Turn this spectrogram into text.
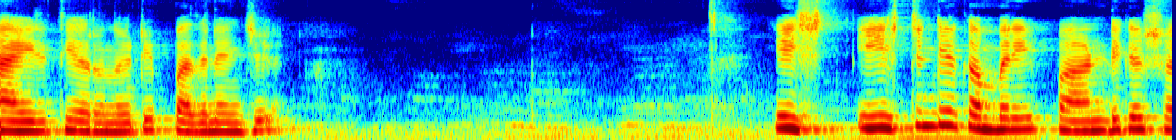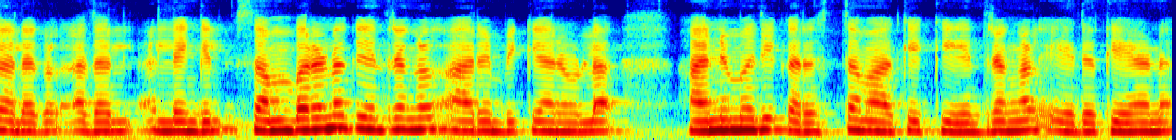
ആയിരത്തി അറുന്നൂറ്റി പതിനഞ്ച്. ഈസ്റ്റ് ഇന്ത്യ കമ്പനി പാണ്ഡികശാലകൾ അത അല്ലെങ്കിൽ സംഭരണ കേന്ദ്രങ്ങൾ ആരംഭിക്കാനുള്ള അനുമതി കരസ്ഥമാക്കിയ കേന്ദ്രങ്ങൾ ഏതൊക്കെയാണ്?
